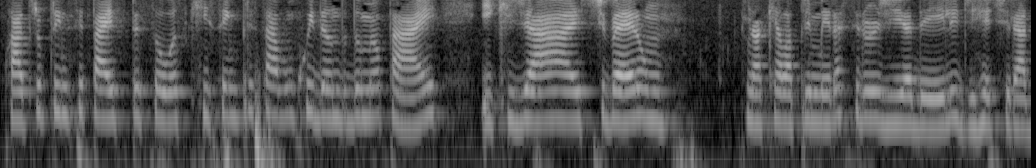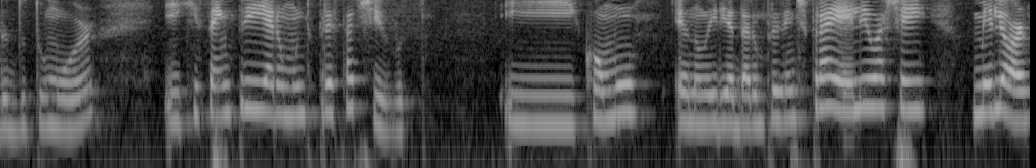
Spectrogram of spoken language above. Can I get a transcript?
quatro principais pessoas que sempre estavam cuidando do meu pai e que já estiveram naquela primeira cirurgia dele de retirada do tumor e que sempre eram muito prestativos. E como eu não iria dar um presente para ele, eu achei melhor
